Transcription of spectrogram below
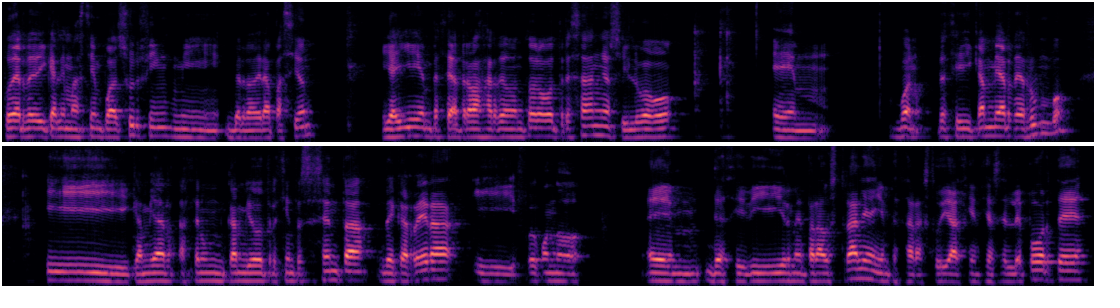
poder dedicarle más tiempo al surfing, mi verdadera pasión. Y allí empecé a trabajar de odontólogo tres años y luego, em, bueno, decidí cambiar de rumbo y cambiar, hacer un cambio 360 de carrera y fue cuando em, decidí irme para Australia y empezar a estudiar ciencias del deporte,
